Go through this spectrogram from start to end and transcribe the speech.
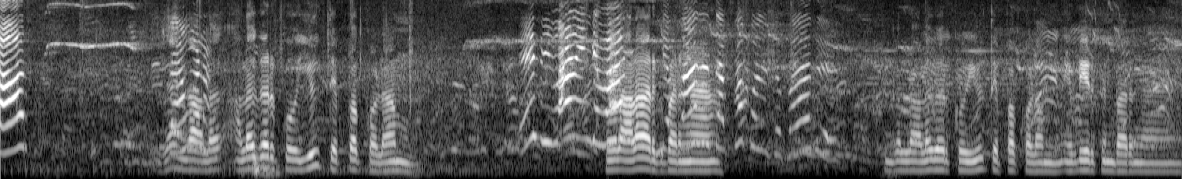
யார்? அழகர் கோயில் தெப்பக்குளம். எவ்வளோ அழகாக இருக்குது பாருங்கள் தெப்பக்குளத்தை பாரு. எங்கள் அழகர் கோயில் தெப்பக்குளம். எப்படி இருக்குன்னு பாருங்கள்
